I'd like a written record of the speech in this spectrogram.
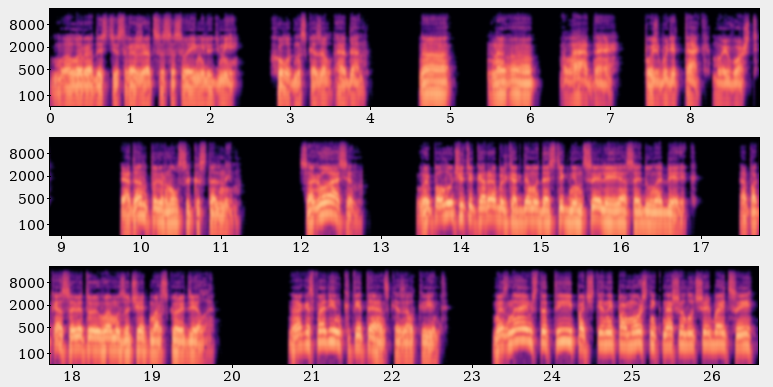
Мало радости сражаться со своими людьми, холодно сказал Адан. Но... ну... ладно, пусть будет так, мой вождь. Адан повернулся к остальным. Согласен. Вы получите корабль, когда мы достигнем цели, и я сойду на берег. А пока советую вам изучать морское дело. «Ну, а господин капитан», — сказал Квинт, мы знаем, что ты, почтенный помощник, наши лучшие бойцы.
